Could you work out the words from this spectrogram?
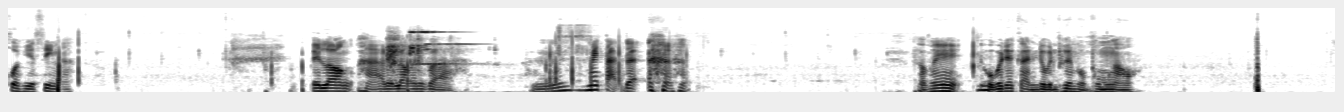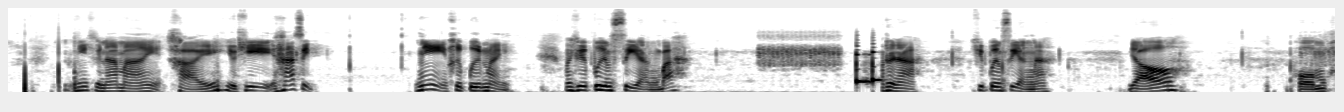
ควรพีซิ่งนะ ไปลองหาอะไรลองกันดีกว่าไม่ตัดด้วยเราให้ดูไปด้วยกันดูเป็นเพื่อนผมผมเงา นี่คือหน้าไม้ ขายอยู่ที่ห้าสิบ นี่คือปืนใหม่ มันคือปืนเสียงปะเอาเถอะนะคือปืนเสียงนะ เดี๋ยว ผมข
